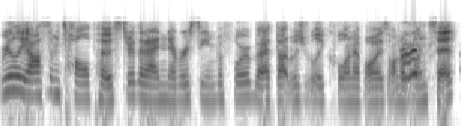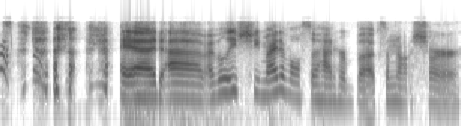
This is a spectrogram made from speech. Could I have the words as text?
really awesome tall poster that I'd never seen before, but I thought was really cool and I've always wanted one since. and um, I believe she might have also had her books. I'm not sure.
